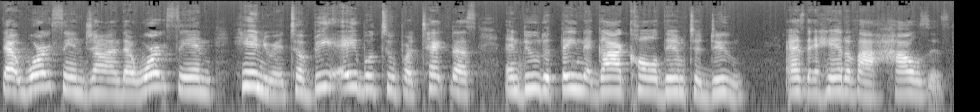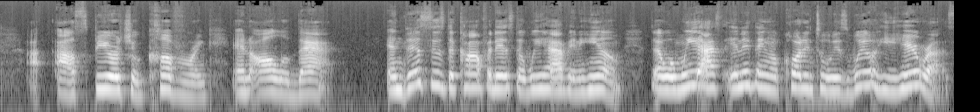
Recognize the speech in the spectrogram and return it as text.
that works in John, that works in Henry to be able to protect us and do the thing that God called them to do as the head of our houses, our spiritual covering, and all of that. And this is the confidence that we have in Him that when we ask anything according to His will, He hear us.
